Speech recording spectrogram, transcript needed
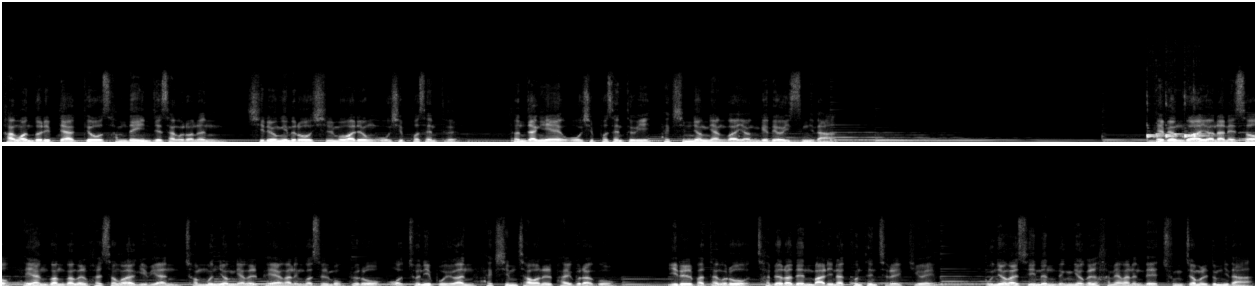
강원도립대학교 3대 인재상으로는 실용인으로 실무 활용 50%, 현장의 50%의 핵심 역량과 연계되어 있습니다. 해변과 연안에서 해양 관광을 활성화하기 위한 전문 역량을 배양하는 것을 목표로 어촌이 보유한 핵심 자원을 발굴하고 이를 바탕으로 차별화된 마리나 콘텐츠를 기획, 운영할 수 있는 능력을 함양하는 데 중점을 둡니다.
